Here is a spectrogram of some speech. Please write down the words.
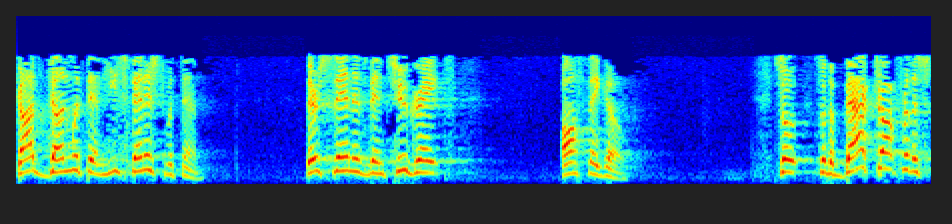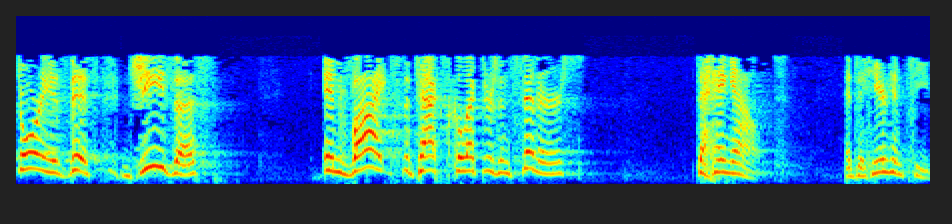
God's done with them. He's finished with them. Their sin has been too great. Off they go. So, so the backdrop for the story is this. Jesus invites the tax collectors and sinners to hang out and to hear him teach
